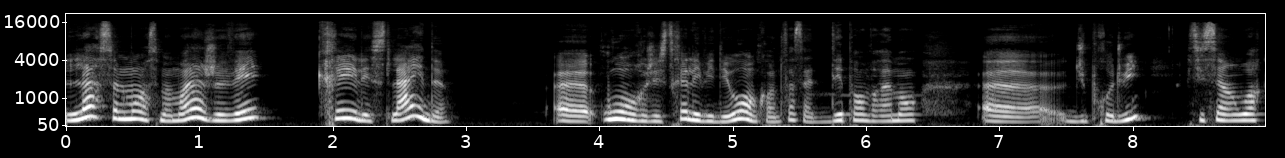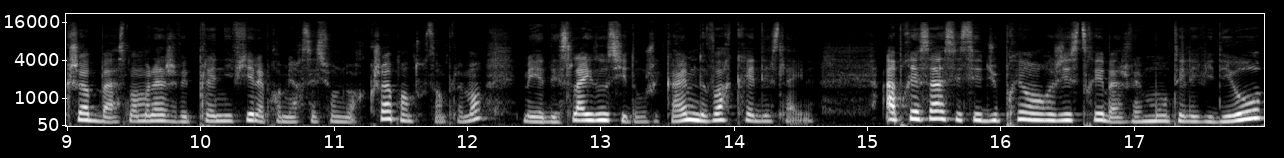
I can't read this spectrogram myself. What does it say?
Là seulement à ce moment-là, je vais créer les slides euh, ou enregistrer les vidéos. Encore une fois, ça dépend vraiment euh, du produit. Si c'est un workshop, bah à ce moment-là, je vais planifier la première session de workshop, hein, tout simplement. Mais il y a des slides aussi, donc je vais quand même devoir créer des slides. Après ça, si c'est du pré-enregistré, bah, je vais monter les vidéos,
